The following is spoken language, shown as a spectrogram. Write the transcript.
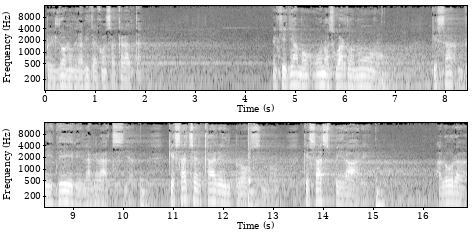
per il dono della vita consacrata e chiediamo uno sguardo nuovo che sa vedere la grazia, che sa cercare il prossimo, che sa sperare. Allora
